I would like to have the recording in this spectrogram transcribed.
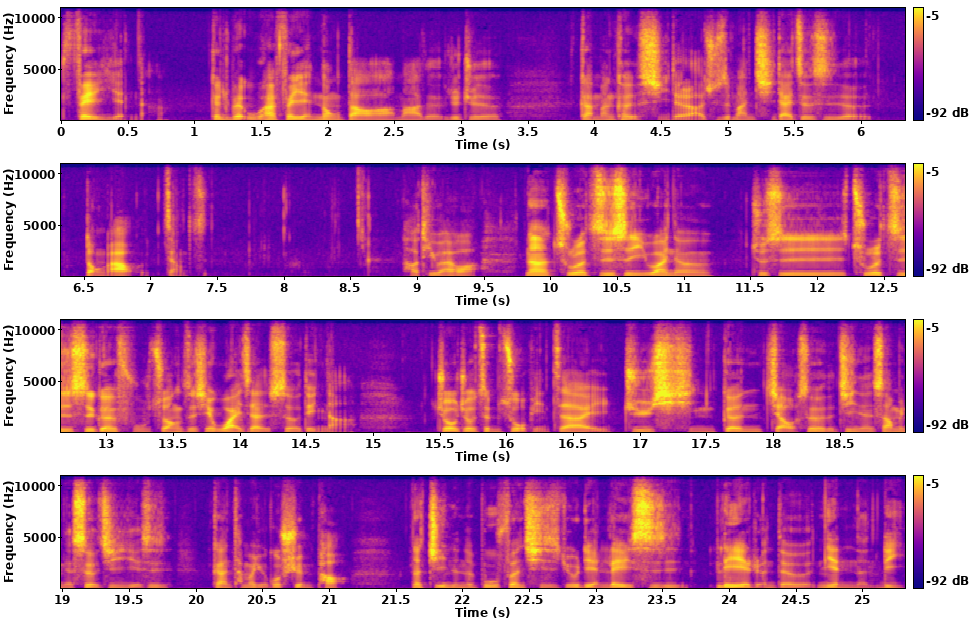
肺炎啊，根本就被武汉肺炎弄到啊，妈的就觉得干蛮可惜的啦，就是蛮期待这次的冬奥这样子。好，题外话，那除了姿势以外呢，就是除了姿势跟服装这些外在的设定啊，JoJo 这部作品在剧情跟角色的技能上面的设计也是干他妈有过炫炮。那技能的部分其实有点类似猎人的念能力。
